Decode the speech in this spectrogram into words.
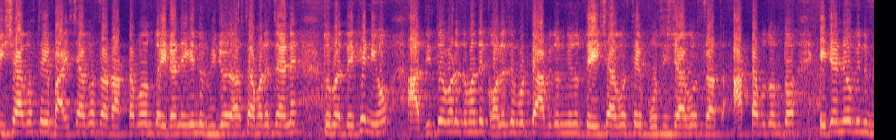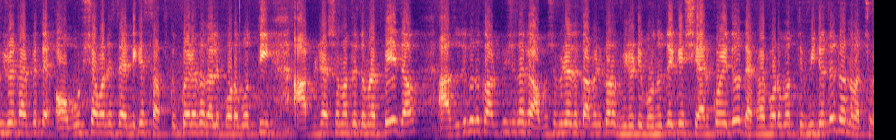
বিশে আগস্ট থেকে বাইশে আগস্ট রাত আটটা পর্যন্ত, এটা নিয়ে কিন্তু ভিডিও আছে আমাদের চ্যানেলে তোমরা দেখে নিও। আর দ্বিতীয়বারে তোমাদের কলেজে ভর্তি আবেদন কিন্তু তেইশে আগস্ট থেকে পঁচিশে আগস্ট রাত আটটা পর্যন্ত, এটা নিয়েও কিন্তু ভিডিও থাকবে। তাই অবশ্যই আমাদের চ্যানেলকে সাবস্ক্রাইব করে রাখো, তাহলে পরবর্তী আপডেট আসার মাত্র তোমরা পেয়ে যাও। আর যদি কোনো কনফিউশন থাকে, অবশ্যই ভিডিওতে কমেন্ট করো, ভিডিওটি বন্ধুদেরকে শেয়ার করে দিও। দেখা পরবর্তী ভিডিওতে ধন্যবাদ সবাই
